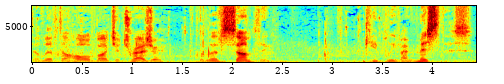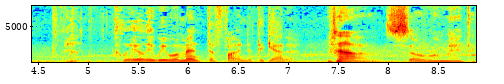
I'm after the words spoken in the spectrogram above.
to lift a whole bunch of treasure? To lift something. I can't believe I missed this. Yeah. Clearly we were meant to find it together. Ah, so romantic.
